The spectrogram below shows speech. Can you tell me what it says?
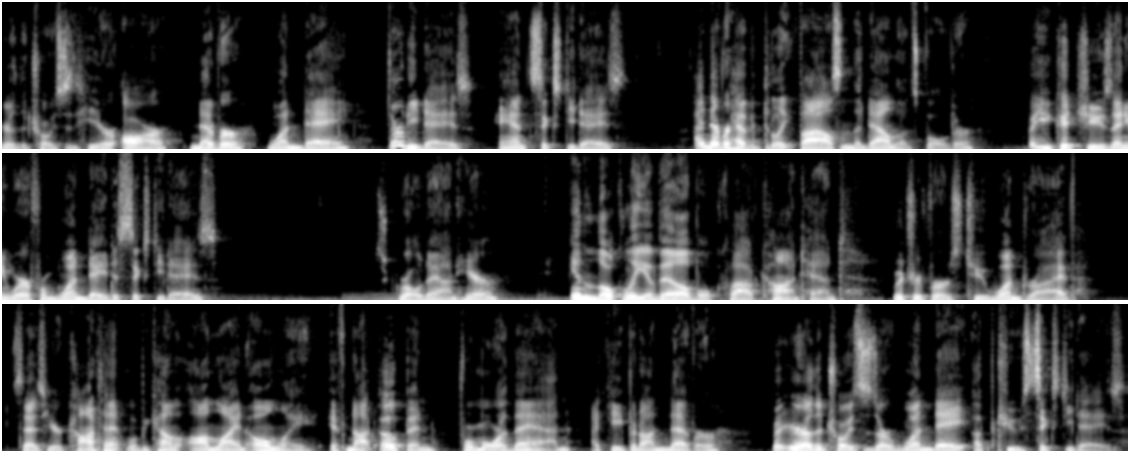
Your other choices here are never, one day, 30 days, and 60 days. I never have it delete files in the downloads folder, but you could choose anywhere from one day to 60 days. Scroll down here. In locally available cloud content, which refers to OneDrive, says here content will become online only if not open for more than. I keep it on never, but your other choices are one day up to 60 days.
